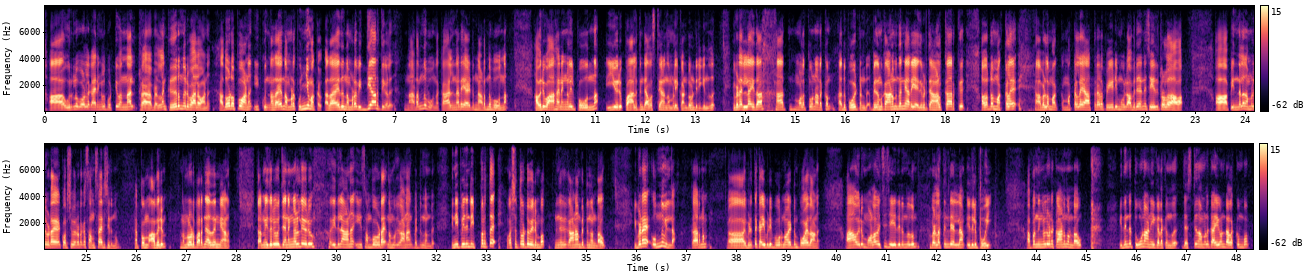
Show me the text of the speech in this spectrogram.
ആ, ഉരുൾ പോലുള്ള കാര്യങ്ങൾ പൊട്ടി വന്നാൽ വെള്ളം കയറുന്നൊരു പാലമാണ്. അതോടൊപ്പമാണ് ഈ അതായത് നമ്മുടെ കുഞ്ഞുമക്കൾ അതായത് നമ്മുടെ വിദ്യാർത്ഥികൾ നടന്നു പോകുന്ന കാൽനടയായിട്ട് നടന്നു പോകുന്ന അവർ വാഹനങ്ങളിൽ പോകുന്ന ഈ ഒരു പാലത്തിന്റെ അവസ്ഥയാണ് നമ്മൾ ഈ കണ്ടുകൊണ്ടിരിക്കുന്നത്. ഇവിടെ എല്ലാം ഇതാ ആ മുളത്തൂണടക്കം അത് പോയിട്ടുണ്ട്. അപ്പോൾ ഇത് നമുക്ക് കാണുമ്പോൾ തന്നെ അറിയാം ഇവിടുത്തെ ആൾക്കാർക്ക് അവരുടെ മക്കളെ അവരുടെ മക്കളുടെ യാത്രയുടെ പേടി മൂലം അവർ തന്നെ ചെയ്തിട്ടുള്ളതാവാം. അപ്പോൾ ഇന്നലെ നമ്മളിവിടെ കുറച്ച് പേരോടൊക്കെ സംസാരിച്ചിരുന്നു. അപ്പം അവരും നമ്മളോട് പറഞ്ഞത് തന്നെയാണ്. കാരണം ഇതൊരു ജനങ്ങളുടെ ഒരു ഇതിലാണ് ഈ സംഭവം ഇവിടെ നമുക്ക് കാണാൻ പറ്റുന്നുണ്ട്. ഇനിയിപ്പോൾ ഇതിന്റെ ഇപ്പുറത്തെ വശത്തോട്ട് വരുമ്പോൾ നിങ്ങൾക്ക് കാണാൻ പറ്റുന്നുണ്ടാവും. ഇവിടെ ഒന്നുമില്ല. കാരണം ഇവിടുത്തെ കൈപിടി പൂർണമായിട്ടും പോയതാണ്. ആ ഒരു മുള വെച്ച് ചെയ്തിരുന്നതും വെള്ളത്തിന്റെ എല്ലാം ഇതിൽ പോയി. അപ്പം നിങ്ങളിവിടെ കാണുന്നുണ്ടാവും. ഇതിന്റെ തൂണാണ് ഈ കിടക്കുന്നത്. ജസ്റ്റ് നമ്മൾ കൈ കൊണ്ട് ഇളക്കുമ്പോൾ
